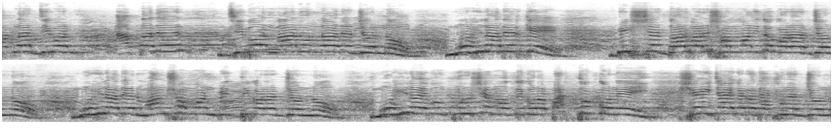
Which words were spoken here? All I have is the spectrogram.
আপনার জীবন, আপনাদের জীবন মান উন্নয়নের জন্য, মহিলাদেরকে বিশ্বের দরবারে সম্মানিত করার জন্য, মহিলাদের মান সম্মান বৃদ্ধি করার জন্য মহিলা এবং পুরুষের মধ্যে কোনো পার্থক্য নেই। সেই জায়গাটা দেখানোর জন্য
